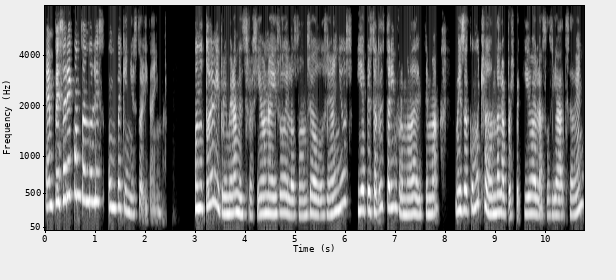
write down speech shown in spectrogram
Empezaré contándoles un pequeño story time. Cuando tuve mi primera menstruación a eso de los 11 o 12 años, y a pesar de estar informada del tema, me sacó mucho de la perspectiva de la sociedad, ¿saben?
